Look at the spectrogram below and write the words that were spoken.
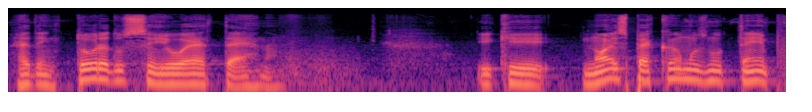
redentora do Senhor é eterna e que nós pecamos no tempo,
